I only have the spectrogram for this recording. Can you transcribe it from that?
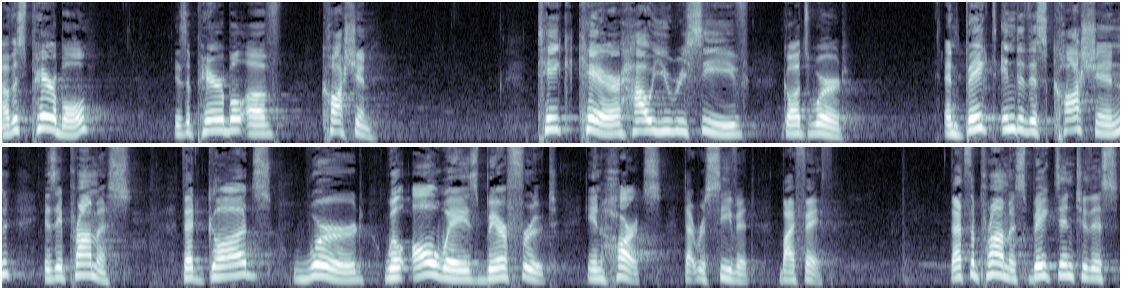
Now, this parable is a parable of caution. Take care how you receive God's word. And baked into this caution is a promise that God's word will always bear fruit in hearts that receive it by faith. That's the promise baked into this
